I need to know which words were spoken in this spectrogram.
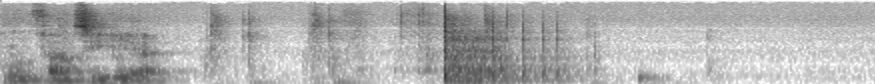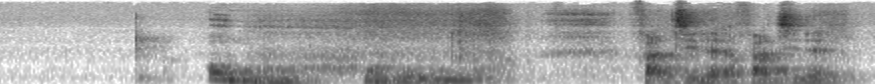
Going fancy here. Ooh, fancied it, I fancied it.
